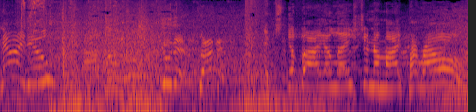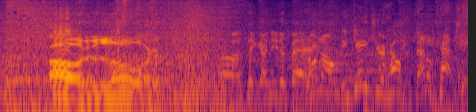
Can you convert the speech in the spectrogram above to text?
now I do. You there! Grab it! It's the violation of my parole. oh, Lord. I think I need a bag. No, no. Engage your helmet. That'll catch it.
